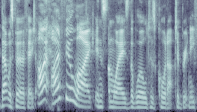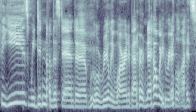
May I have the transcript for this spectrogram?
that was perfect. I, I feel like in some ways the world has caught up to Britney. For years we didn't understand her. We were really worried about her. And now we realise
